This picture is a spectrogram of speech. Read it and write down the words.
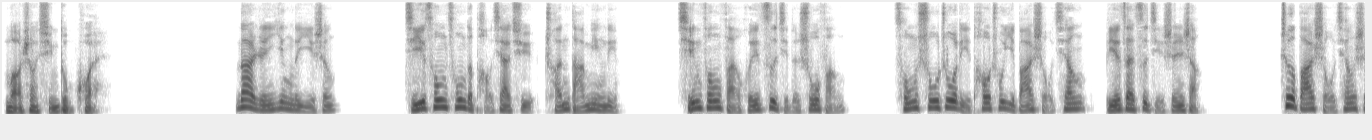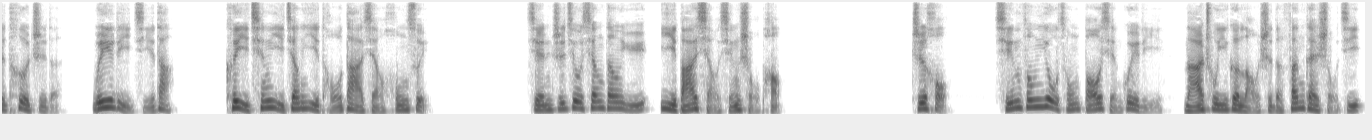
马上行动快。那人应了一声，急匆匆的跑下去传达命令。秦风返回自己的书房，从书桌里掏出一把手枪，别在自己身上。这把手枪是特制的，威力极大，可以轻易将一头大象轰碎，简直就相当于一把小型手炮。之后，秦风又从保险柜里。拿出一个老式的翻盖手机，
